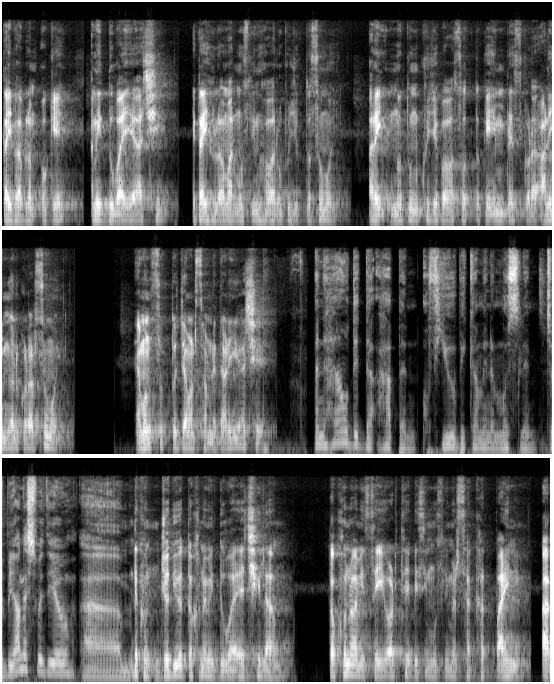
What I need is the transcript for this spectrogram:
তাই ভাবলাম ওকে আমি দুবাইয়ে আছি এটাই হলো আমার মুসলিম হওয়ার উপযুক্ত সময় আর এই নতুন খুঁজে পাওয়া সত্যকে এমব্রেস করা আলিঙ্গন করার সময় এমন সত্য যে আমার সামনে দাঁড়িয়ে আছে And how did that happen of you becoming a Muslim? to be honest with you, um, দেখুন যদিও তখন আমি দুবাইয়ে ছিলাম তখনও আমি সেই অর্থে বেশি মুসলিমের সাক্ষাৎ পাইনি। আর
